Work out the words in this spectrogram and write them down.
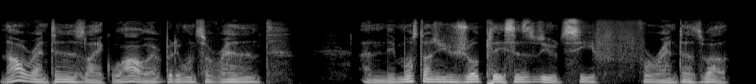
Now renting is like, wow, everybody wants to rent. And the most unusual places you'd see for rent as well.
